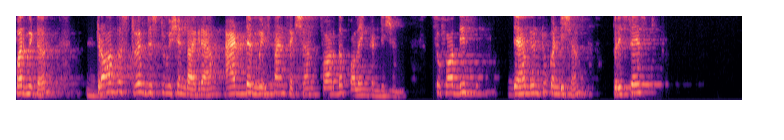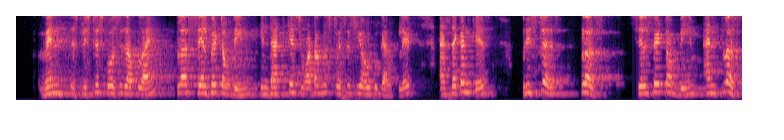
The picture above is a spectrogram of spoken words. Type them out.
per meter. Draw the stress distribution diagram at the midspan section for the following condition. So for this, they have given two conditions. Prestressed, when prestress force is applied, plus self-weight of beam. In that case, what are the stresses you have to calculate? And second case, prestress plus self-weight of beam and plus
